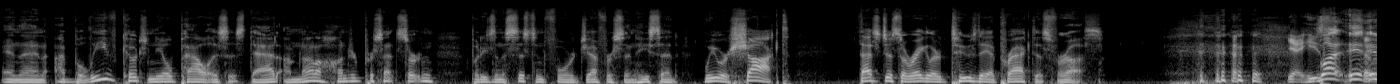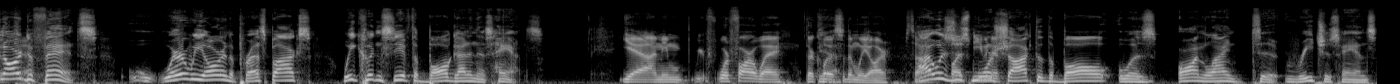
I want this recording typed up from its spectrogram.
And then I believe Coach Neil Powell is his dad. I'm not 100% certain, but he's an assistant for Jefferson. He said, We were shocked. That's just a regular Tuesday at practice for us. yeah, he's. But in, so- in our yeah. defense, where we are in the press box, we couldn't see if the ball got in his hands. Yeah, I mean, we're far away. They're closer than we are. So, I was but just more if- shocked that the ball was on line to reach his hands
